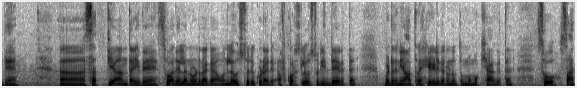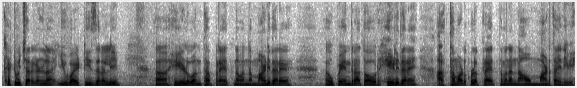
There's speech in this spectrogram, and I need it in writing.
ಇದೆ. ಸತ್ಯ ಅಂತ ಇದೆ. ಸೊ ಅದೆಲ್ಲ ನೋಡಿದಾಗ ಒಂದು ಲವ್ ಸ್ಟೋರಿ ಕೂಡ ಇದೆ. ಅಫ್ಕೋರ್ಸ್ ಲವ್ ಸ್ಟೋರಿ ಇದ್ದೇ ಇರುತ್ತೆ. ಬಟ್ ಅದನ್ನು ಯಾವ ಥರ ಹೇಳಿದಾರೆ ಅನ್ನೋದು ತುಂಬ ಮುಖ್ಯ ಆಗುತ್ತೆ. ಸೊ ಸಾಕಷ್ಟು ವಿಚಾರಗಳನ್ನ ಯು ಐ ಟೀಸರಲ್ಲಿ ಹೇಳುವಂಥ ಪ್ರಯತ್ನವನ್ನು ಮಾಡಿದ್ದಾರೆ. ಉಪೇಂದ್ರ ಅಥವಾ ಅವ್ರು ಹೇಳಿದರೆ ಅರ್ಥ ಮಾಡ್ಕೊಳ್ಳೋ ಪ್ರಯತ್ನವನ್ನು ನಾವು ಮಾಡ್ತಾ ಇದ್ದೀವಿ.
